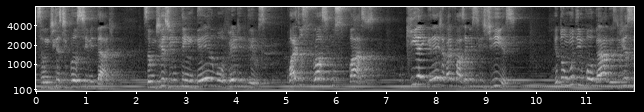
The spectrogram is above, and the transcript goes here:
são dias de proximidade, são dias de entender o mover de Deus, quais os próximos passos, o que a igreja vai fazer nesses dias. Eu estou muito empolgado. Esses dias,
